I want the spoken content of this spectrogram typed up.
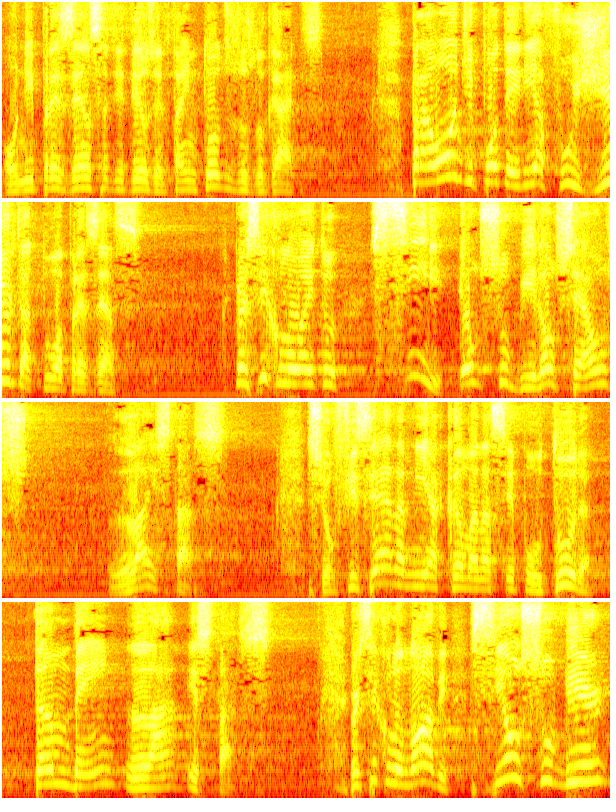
Onipresença de Deus, ele está em todos os lugares. Para onde poderia fugir da tua presença? Versículo 8: Se eu subir aos céus, lá estás. Se eu fizer a minha cama na sepultura, também lá estás. Versículo 9: Se eu subir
